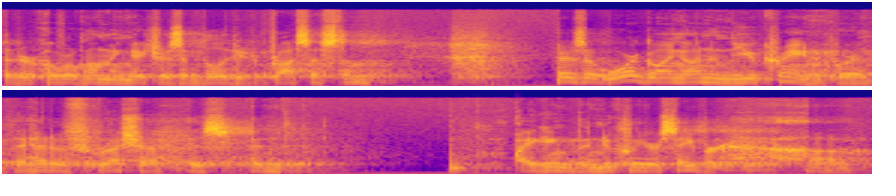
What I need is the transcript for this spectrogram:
that are overwhelming nature's ability to process them. There's a war going on in the Ukraine where the head of Russia has been wagging the nuclear saber, uh,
